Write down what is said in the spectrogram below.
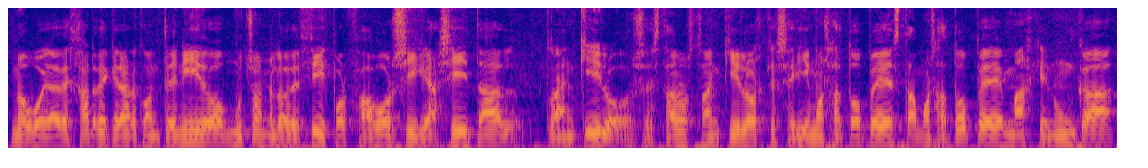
no voy a dejar de crear contenido, muchos me lo decís, por favor, sigue así tal, tranquilos, estaros tranquilos que seguimos a tope, estamos a tope más que nunca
